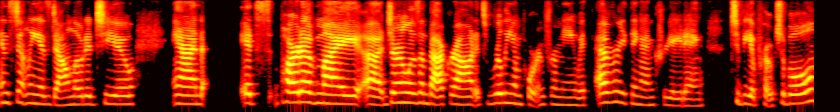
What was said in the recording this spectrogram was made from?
instantly is downloaded to you. And it's part of my uh, journalism background. It's really important for me with everything I'm creating to be approachable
